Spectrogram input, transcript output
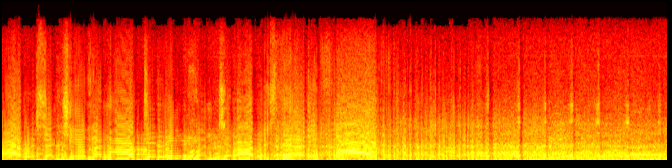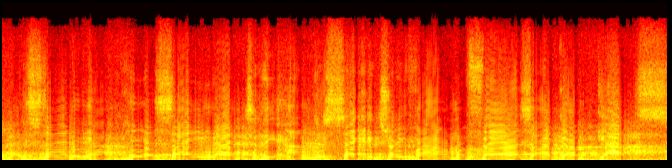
I was a juvenile delinquent till I was 35. And standing up here saying that to the Undersecretary for Home Affairs, I've got guts.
